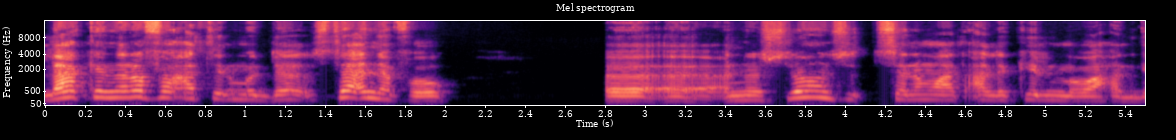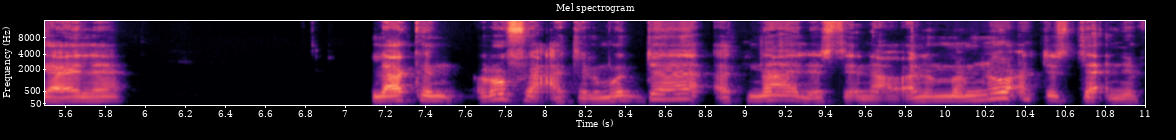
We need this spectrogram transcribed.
لكن رفعت المدة استأنفوا. أنه شلون ست سنوات على كلمة واحد قايلها لكن رفعت المدة أثناء الاستئناف. أنه ممنوع تستأنف.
